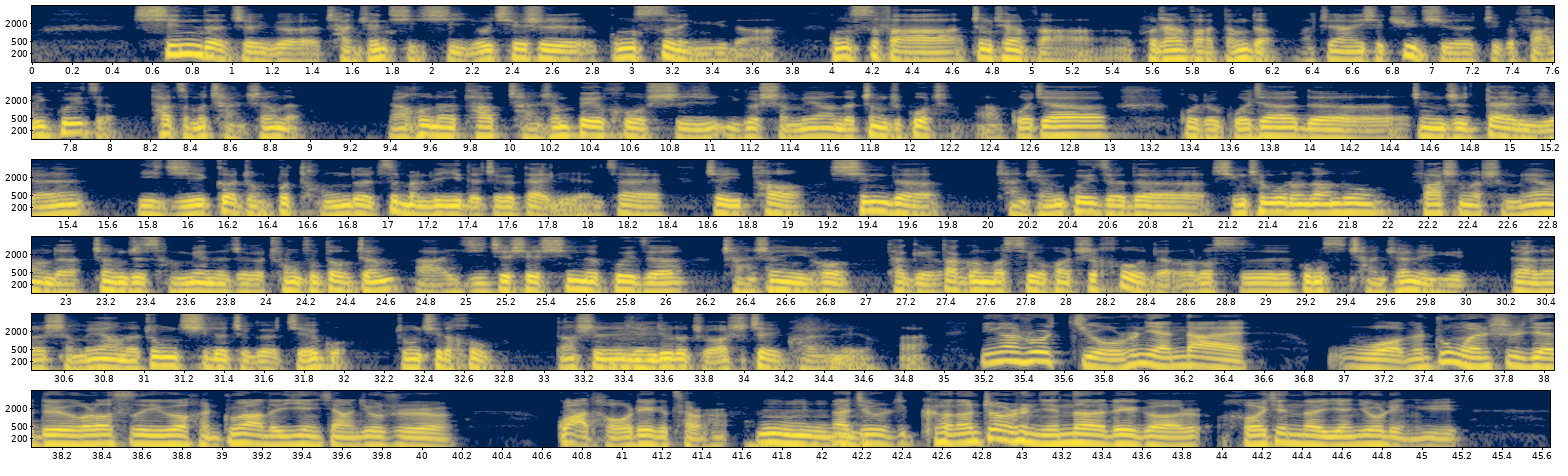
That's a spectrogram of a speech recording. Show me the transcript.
新的这个产权体系，尤其是公司领域的啊，公司法、证券法、破产法等等啊，这样一些具体的这个法律规则，它怎么产生的？然后呢，它产生背后是一个什么样的政治过程啊？国家或者国家的政治代理人以及各种不同的资本利益的这个代理人，在这一套新的产权规则的形成过程当中，发生了什么样的政治层面的这个冲突斗争啊？以及这些新的规则产生以后，它给大规模私有化之后的俄罗斯公司产权领域带来了什么样的中期的这个结果、中期的后果？当时研究的主要是这一块的内容啊。应该说九十年代我们中文世界对俄罗斯一个很重要的印象就是“挂头”这个词儿，嗯那就是可能正是您的这个核心的研究领域。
